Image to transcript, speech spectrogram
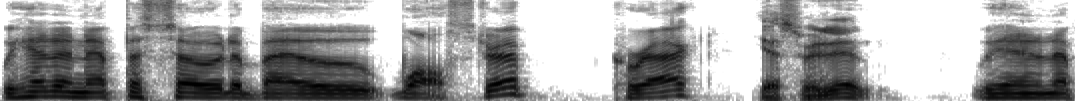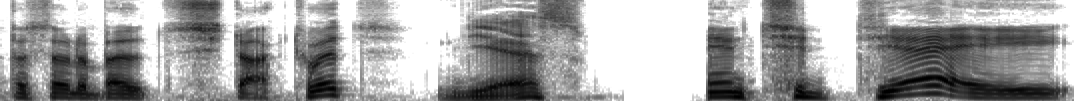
we had an episode about Wall Strip, correct? Yes, we did. We had an episode about StockTwits. Yes. And today,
